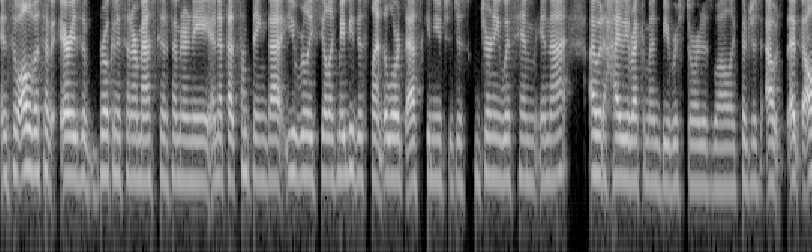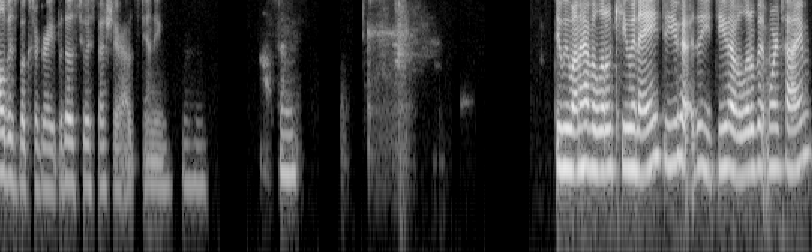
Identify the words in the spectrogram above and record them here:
And so all of us have areas of brokenness in our masculine femininity. And if that's something that you really feel like maybe this Lent the Lord's asking you to just journey with him in that, I would highly recommend Be Restored as well. Like they're just out all of his books are great, but those two especially are outstanding. Mm-hmm. Awesome. Do we want to have a little Q and A? Do you do you, do you have a little bit more time?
